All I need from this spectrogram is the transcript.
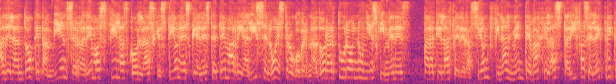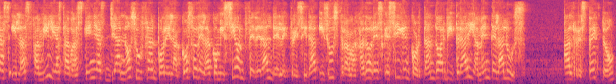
Adelantó que también cerraremos filas con las gestiones que en este tema realice nuestro gobernador Arturo Núñez Jiménez, para que la federación finalmente baje las tarifas eléctricas y las familias tabasqueñas ya no sufran por el acoso de la Comisión Federal de Electricidad y sus trabajadores que siguen cortando arbitrariamente la luz. Al respecto,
